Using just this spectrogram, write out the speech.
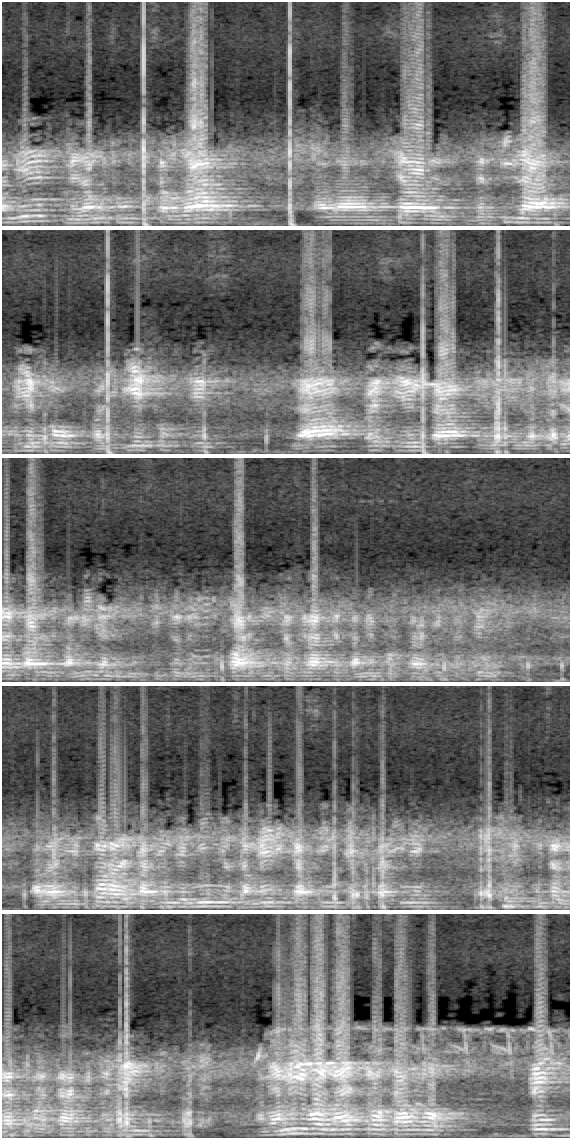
también me da mucho gusto saludar a la licenciada Versila Prieto Valdivieso, que es la presidenta de la Sociedad de Padres de Familia en el municipio de Benito Juárez. Muchas gracias también por estar aquí presente. A la directora del Jardín de Niños América, Cintia Catarine, eh, muchas gracias por estar aquí presente. A mi amigo el maestro Saulo Pérez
